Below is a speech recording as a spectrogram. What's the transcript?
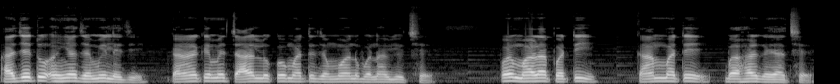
આજે તું અહીંયા જમી લેજે, કારણ કે મેં ચાર લોકો માટે જમવાનું બનાવ્યું છે. પણ મારા પતિ કામ માટે બહાર ગયા છે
